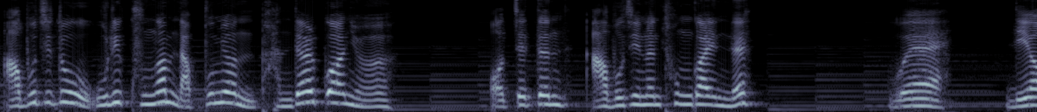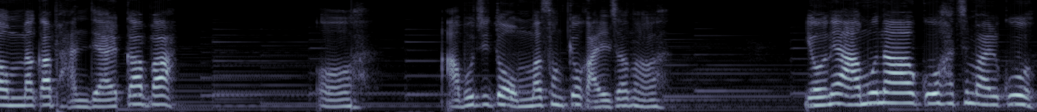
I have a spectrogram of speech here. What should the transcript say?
아버지도 우리 궁합 나쁘면 반대할 거 아니야. 어쨌든 아버지는 통과했네. 왜? 네 엄마가 반대할까 봐? 어, 아버지도 엄마 성격 알잖아. 연애 아무나 하고 하지 말고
